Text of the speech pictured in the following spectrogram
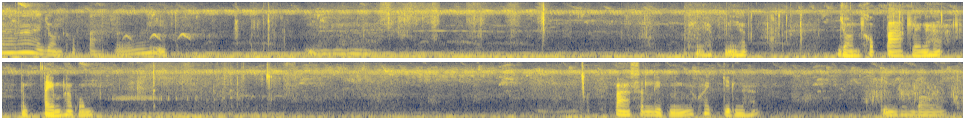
ล่ะหย่อนเข้าปากเลยเป็นไงล่ะโอเคครับนี่ครับหย่อนเข้าปากเลยนะฮะเต็มๆครับผม ปลาสลิดมันไม่ค่อยกินนะฮะ กินเบาๆ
